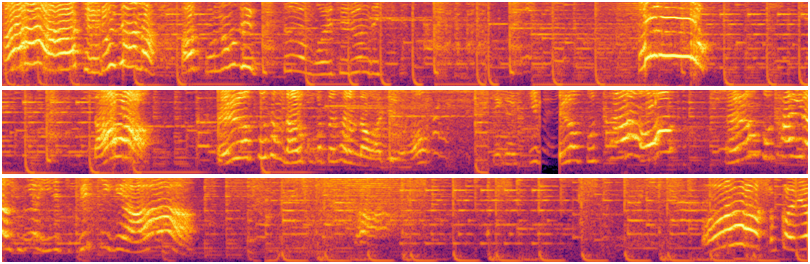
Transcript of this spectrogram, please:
아, 아, 재료잖아. 아, 분홍색 붙으면 뭐해, 재료인데. 나와. 앨런포상 나올 것 같은 사람 나와 지금 어? 지금 씨 앨런포 상 어? 앨런포 상이랑 그냥 이제 두 개씩이야. 아. 어, 어떡하냐?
